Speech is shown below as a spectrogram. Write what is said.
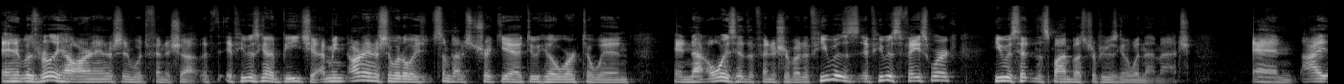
And it was really how Arn Anderson would finish up. If, if he was going to beat you, I mean, Arn Anderson would always sometimes trick you, do heel work to win, and not always hit the finisher. But if he was if he was face work, he was hitting the spine buster if he was going to win that match. And I,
